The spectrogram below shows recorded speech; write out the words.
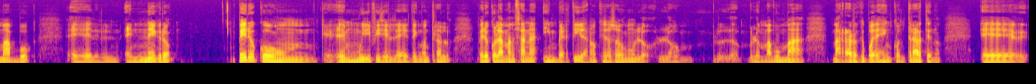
MacBook en negro, pero con, que es muy difícil de, encontrarlo, pero con la manzana invertida, ¿no? Que esos son los, los, los, más, más raros que puedes encontrarte, ¿no? Eh,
